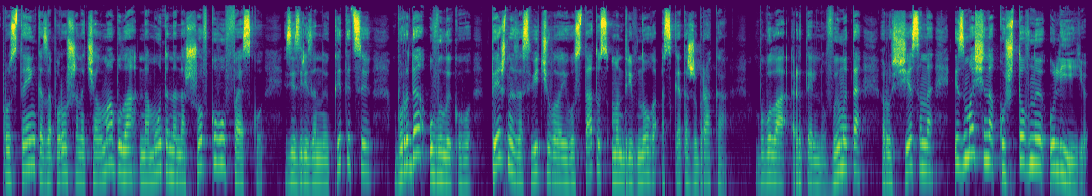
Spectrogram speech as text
Простенька запорошена чалма була намотана на шовкову феску зі зрізаною китицею, борода у великого теж не засвідчувала його статус мандрівного аскета жебрака, бо була ретельно вимита, розчесана і змащена коштовною олією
